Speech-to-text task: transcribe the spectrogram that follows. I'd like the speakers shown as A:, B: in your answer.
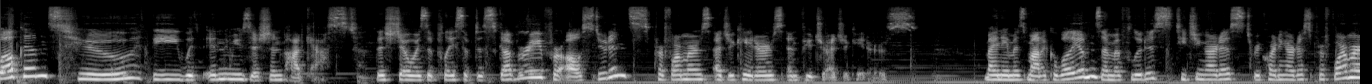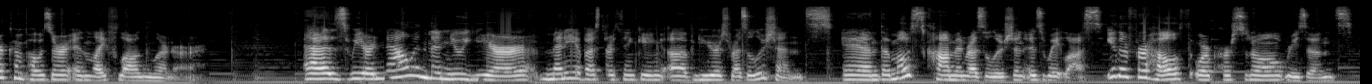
A: Welcome to the Within the Musician podcast. This show is a place of discovery for all students, performers, educators, and future educators. My name is Monica Williams. I'm a flutist, teaching artist, recording artist, performer, composer, and lifelong learner. As we are now in the new year, many of us are thinking of New Year's resolutions. And the most common resolution is weight loss, either for health or personal reasons.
